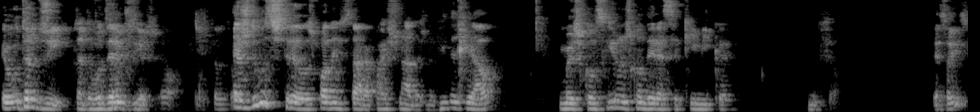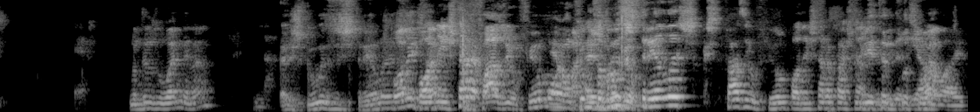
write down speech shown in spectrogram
Eu vou traduzir, portanto eu vou dizer em português. As duas estrelas podem estar apaixonadas na vida real, mas conseguiram esconder essa química no filme. É só isso? É. Não temos o ano nem nada? Não. As duas estrelas Podem Podem que estar. fazem o filme ou é um As filme As sobre um duas filme? estrelas que fazem o filme podem estar apaixonadas Queria que vida fosse o. Allied,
